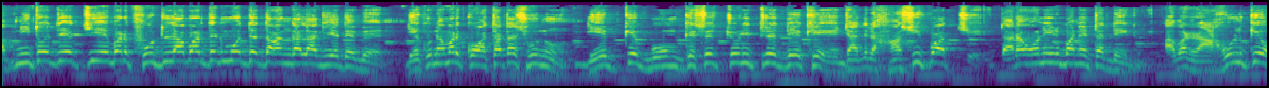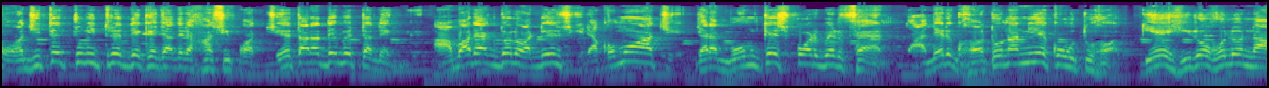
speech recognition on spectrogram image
আপনি তো দেখছি এবার ফুড লাভারদের মধ্যে দাঙ্গা লাগিয়ে দেবেন। দেখুন আমার কথাটা শুনুন। দেবকে বোমকেশের চরিত্রে দেখে যাদের হাসি পাচ্ছে, তারা অনির্বাণেরটা দেখবে। আবার রাহুলকে অজিতের চরিত্রে দেখে যাদের হাসি পাচ্ছে, তারা দেবেরটা দেখবে। আবার একদল অডিয়েন্স এরকমও আছে, যারা বোমকেশ পর্বের ফ্যান তাদের ঘটনা নিয়ে কৌতূহল। কে হিরো হলো না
